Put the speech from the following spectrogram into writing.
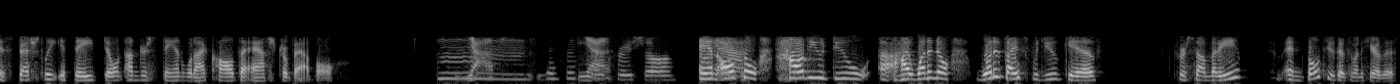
especially if they don't understand what I call the astrobabble. Mm, This is Yes. so crucial. And Yeah. also, how do you do? Uh, I want to know what advice would you give for somebody, and both of you guys want to hear this.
